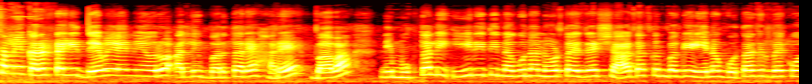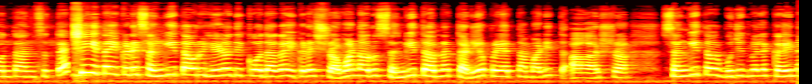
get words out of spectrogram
ಸಮಯ ಕರೆಕ್ಟ್ ಆಗಿ ದೇವಯಾನಿ ಅವರು ಅಲ್ಲಿಗೆ ಬರ್ತಾರೆ. ಹರೇ Baba, ನಿಮ್ ಮುಖದಲ್ಲಿ ಈ ರೀತಿ ನಗುನ ನೋಡ್ತಾ ಇದ್ರೆ ಶಾರದಕ್ಕನ್ ಬಗ್ಗೆ ಏನೋ ಗೊತ್ತಾಗಿರ್ಬೇಕು ಅಂತ ಅನ್ಸುತ್ತೆ? ಖುಷಿಯಿಂದ ಈ ಕಡೆ ಸಂಗೀತ ಅವರು ಹೇಳೋದಿಕ್ ಹೋದಾಗ ಈ ಕಡೆ ಶ್ರವಣ್ ಅವರು ಸಂಗೀತ ಅವ್ರನ್ನ ತಡೆಯೋ ಪ್ರಯತ್ನ ಮಾಡಿ ಸಂಗೀತ ಅವ್ರ ಭುಜದ ಮೇಲೆ ಕೈನ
